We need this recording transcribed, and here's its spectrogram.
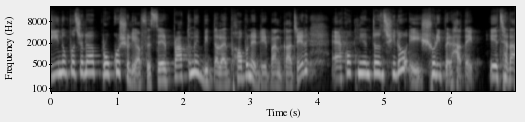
তিন উপজেলা প্রকৌশলী অফিসের প্রাথমিক বিদ্যালয় ভবনের নির্মাণ কাজের একক নিয়ন্ত্রণ ছিল এই শরীফের হাতে। এছাড়া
